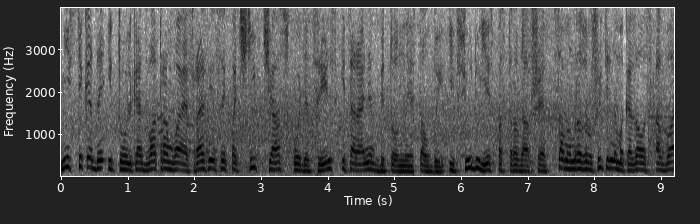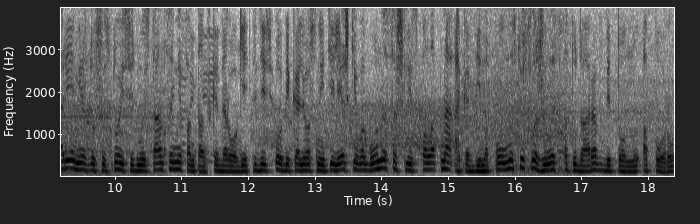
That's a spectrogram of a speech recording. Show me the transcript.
Мистика, да и только. Два трамвая с разницей почти в час сходят с рельс и таранят бетонные столбы. И всюду есть пострадавшие. Самым разрушительным оказалась авария между шестой и седьмой станциями Фонтанской дороги. Здесь обе колесные тележки вагона сошли с полотна, а кабина полностью сложилась от удара в бетонную опору.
